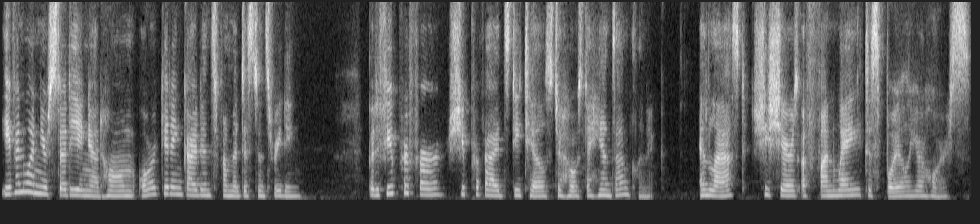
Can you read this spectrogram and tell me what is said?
even when you're studying at home or getting guidance from a distance reading. But if you prefer, she provides details to host a hands on clinic. And last, she shares a fun way to spoil your horse.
